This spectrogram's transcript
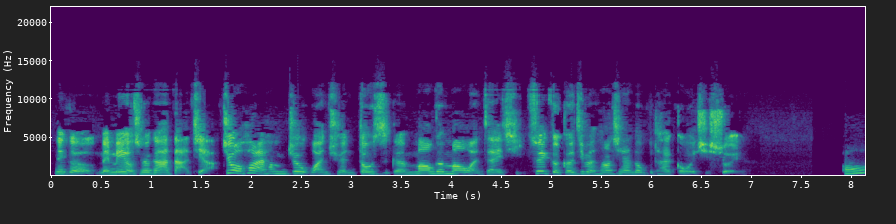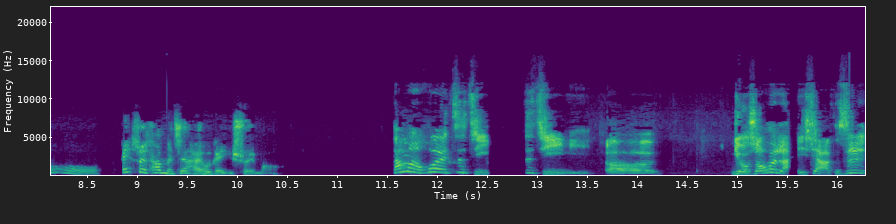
那个妹妹有时候跟他打架，结果后来他们就完全都只跟猫跟猫玩在一起，所以哥哥基本上现在都不太跟我一起睡。哦，哎，所以他们现在还会跟你睡吗？他们会自己自己呃，有时候会来一下，可是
